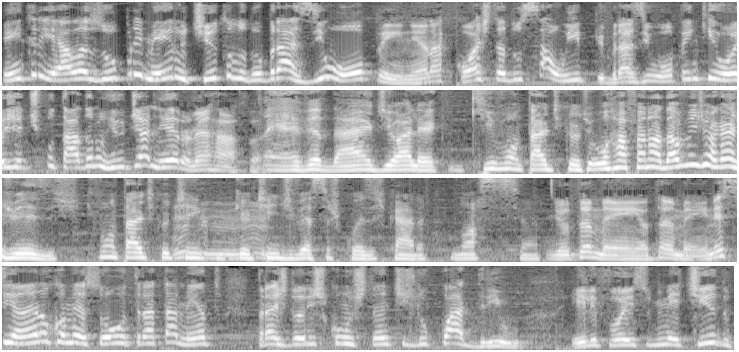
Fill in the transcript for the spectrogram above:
entre elas o primeiro título do Brasil Open, né? Na costa do Sauípe. Brasil Open que hoje é disputado no Rio de Janeiro, né, Rafa? É verdade. Olha, que vontade que eu tinha. O Rafa Nadal vem jogar às vezes. Que vontade que eu tinha que eu tinha de ver essas coisas, cara. Nossa senhora. Eu também, eu também. Nesse ano começou o tratamento para as dores constantes do quadril. Ele foi submetido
